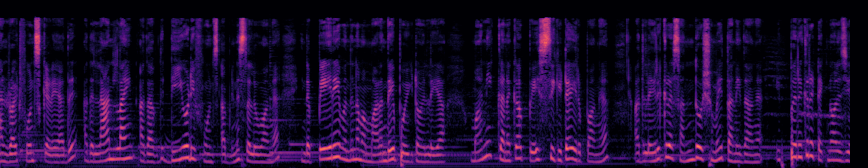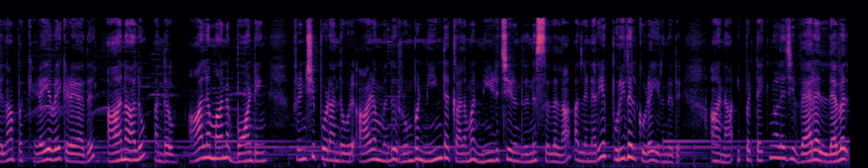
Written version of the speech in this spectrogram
ஆண்ட்ராய்ட் ஃபோன்ஸ் கிடையாது. அது லேண்ட்லைன் அதாவது டிஓடி ஃபோன்ஸ் அப்படின்னு சொல்லுவாங்க. இந்த பேரே வந்து நம்ம மறந்தே போய்கிட்டோம் இல்லையா? மணிக்கணக்காக பேசிக்கிட்டே இருப்பாங்க. அதில் இருக்கிற சந்தோஷமே தனிதாங்க. இப்போ இருக்கிற டெக்னாலஜி எல்லாம் அப்போ கிடையவே கிடையாது. ஆனாலும் அந்த ஆழமான பாண்டிங் ஃப்ரெண்ட்ஷிப்போட அந்த ஒரு ஆழம் வந்து ரொம்ப நீண்ட காலமாக நீடிச்சு இருந்ததுன்னு சொல்லலாம். அதில் நிறைய புரிதல் கூட இருந்தது. ஆனால் இப்போ டெக்னாலஜி வேறு லெவல்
